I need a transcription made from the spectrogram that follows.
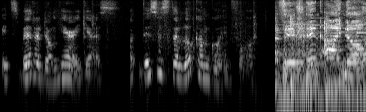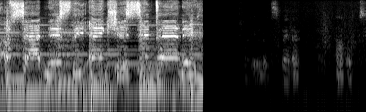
It's better down here, I guess. But this is the look I'm going for. And I know of sadness, the anxious and panic. Actually looks better out.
